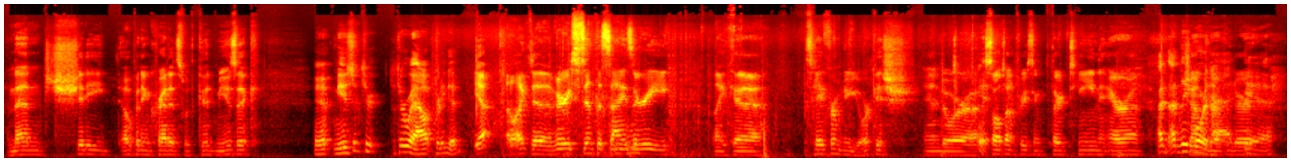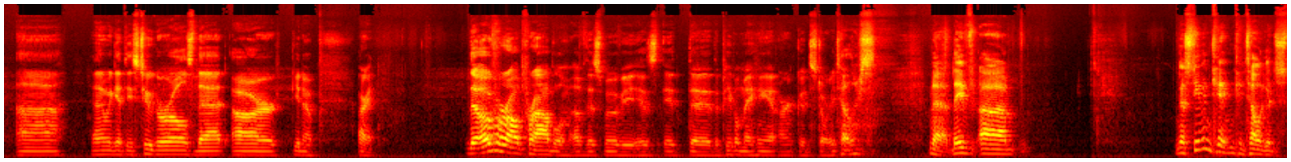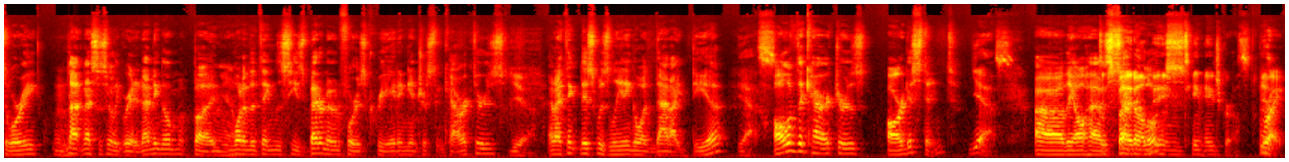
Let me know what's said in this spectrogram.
and then shitty opening credits with good music. Yeah. Music through, throughout, pretty good. Yep, I liked a very synthesizery, like uh, Escape from New Yorkish and or uh, Yeah. Assault on Precinct Thirteen era. I'd, I'd leave John more of that. Carpenter. Yeah. Uh, and then we get these two girls that are, you know, all right. The overall problem of this movie is it the the people making it aren't good storytellers. No, they've. Um, now, Stephen King can tell a good story. Not necessarily great at ending them, but Yeah. one of the things he's better known for is creating interesting characters. Yeah. And I think this was leaning on that idea. Yes. All of the characters are distinct. Yes. Uh, they all have Despite all looks. being teenage girls. Right.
